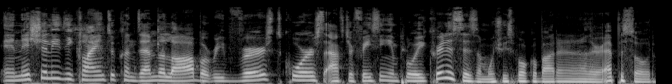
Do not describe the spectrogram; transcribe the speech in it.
initially declined to condemn the law, but reversed course after facing employee criticism, which we spoke about in another episode.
